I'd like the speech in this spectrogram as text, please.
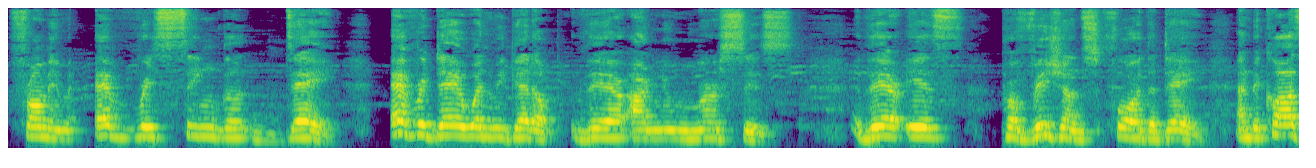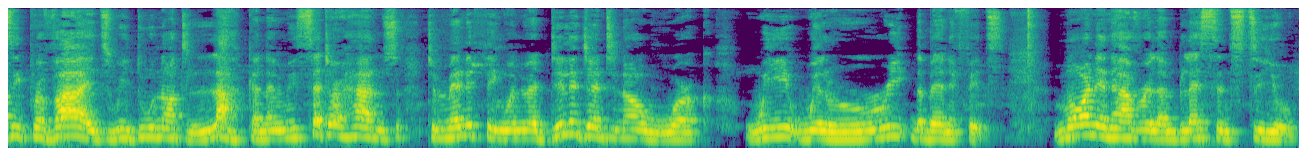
from Him every single day. Every day when we get up, there are new mercies. There is provisions for the day. And because He provides, we do not lack. And when we set our hands to many things, when we are diligent in our work, we will reap the benefits. Morning, Haverhill, and blessings to you.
